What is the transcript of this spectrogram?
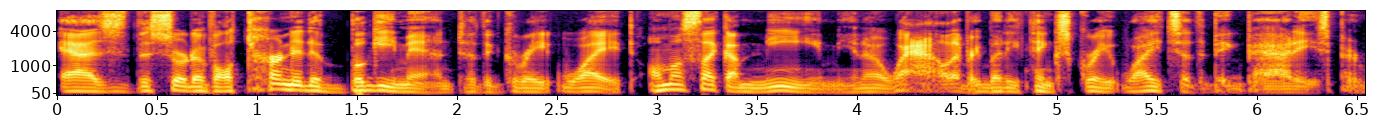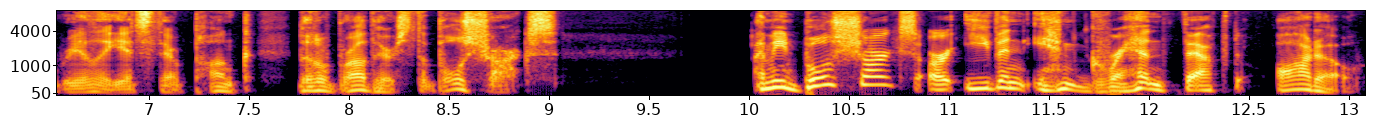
as the sort of alternative boogeyman to the great white, almost like a meme. You know, wow, everybody thinks great whites are the big baddies, but really it's their punk little brothers, the bull sharks. I mean, bull sharks are even in Grand Theft Auto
